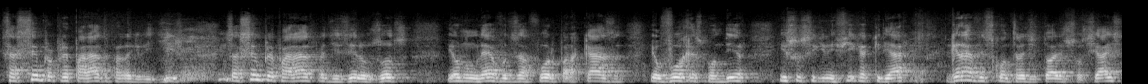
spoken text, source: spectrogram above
estar sempre preparado para agredir, estar sempre preparado para dizer aos outros eu não levo desaforo para casa, eu vou responder. Isso significa criar graves contraditórios sociais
